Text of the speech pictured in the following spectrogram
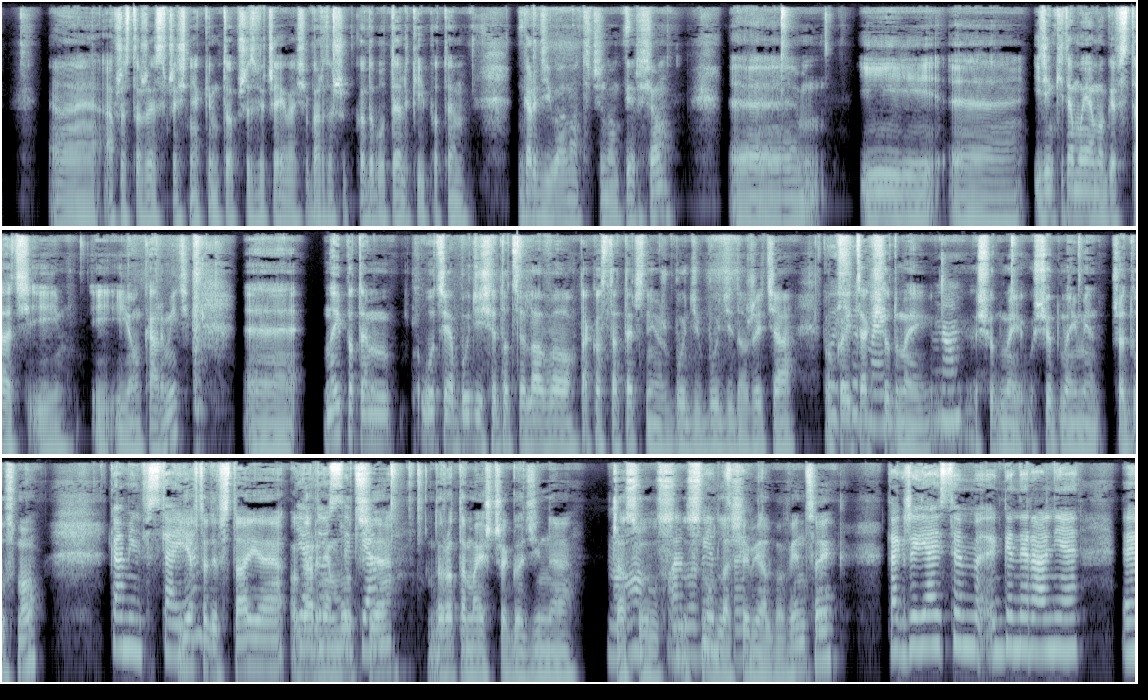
a przez to, że jest wcześniakiem, to przyzwyczaiła się bardzo szybko do butelki i potem gardziła matczyną piersią. I, e, i dzięki temu ja mogę wstać i, i, i ją karmić. E, no i potem Łucja budzi się docelowo, tak ostatecznie już budzi, budzi do życia w okolicach siódmej, no. siódmej, siódmej przed ósmą. Kamil wstaje. Ja wtedy wstaję, ogarniam ja Łucję. Dorota ma jeszcze godzinę no, czasu snu więcej. dla siebie albo więcej. Także ja jestem generalnie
